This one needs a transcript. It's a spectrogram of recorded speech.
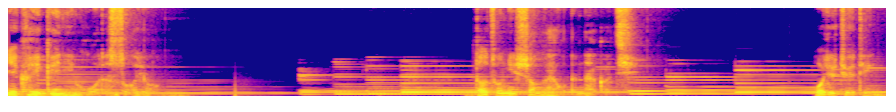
也可以给你我的所有。到从你伤害我的那刻起，我就决定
